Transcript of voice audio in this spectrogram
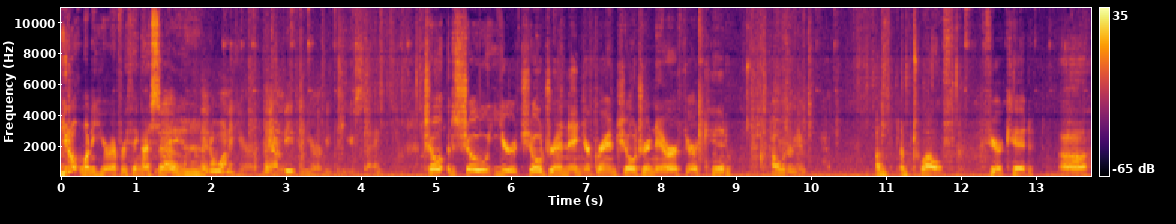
You don't want to hear everything I say. No, they don't want to hear it. They don't need to hear everything you say. Show your children and your grandchildren, or if you're a kid, How old are you? I'm I'm 12. If you're a kid, uh,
